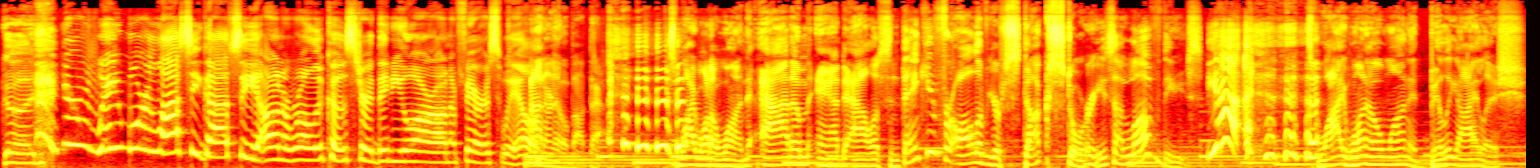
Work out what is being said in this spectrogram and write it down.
good. You're way more lossy gossy on a roller coaster than you are on a Ferris wheel. I don't know about that. it's Y101, Adam and Allison. Thank you for all of your stuck stories. I love these. Yeah. It's Y101 and Billie Eilish.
